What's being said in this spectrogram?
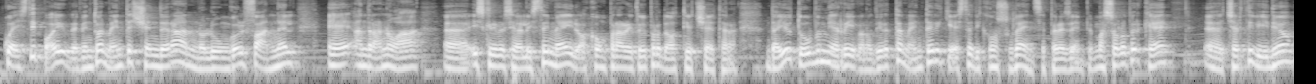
Questi poi eventualmente scenderanno lungo il funnel e andranno a eh, iscriversi alla lista email o a comprare i tuoi prodotti, eccetera. Da YouTube mi arrivano direttamente richieste di consulenze, per esempio, ma solo perché eh, certi video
